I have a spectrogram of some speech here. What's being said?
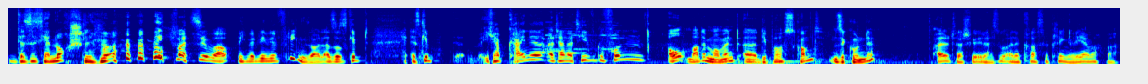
Das ist ja noch schlimmer. ich weiß überhaupt nicht, mit wem wir fliegen sollen. Also es gibt, es gibt, ich habe keine Alternative gefunden. Oh, warte, Moment, äh, die Post kommt. Eine Sekunde. Alter Schwede, hast du eine krasse Klingel. Ja, mach mal.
